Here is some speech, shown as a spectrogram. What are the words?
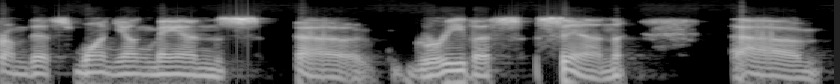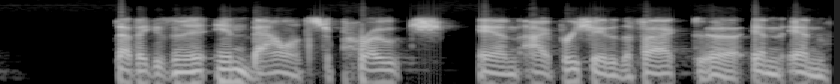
from this one young man's uh, grievous sin um, I think is an imbalanced approach. And I appreciated the fact, uh, and and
